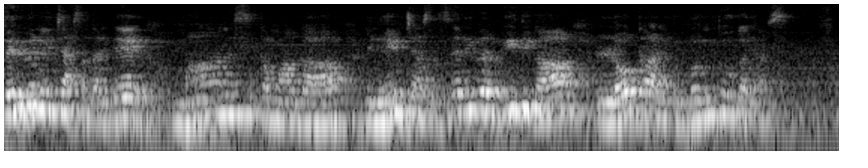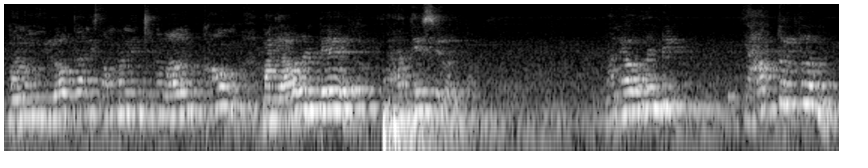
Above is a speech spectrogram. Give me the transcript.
శరీరం ఏం చేస్తుందంటే మానసికమాగా నేనేం చేస్తాను శరీర రీతిగా లోకానికి బంధువుగా చేస్తాను మనం ఈ లోకానికి సంబంధించిన వాళ్ళం కావు మనం ఎవరంటే పరదేశీలు అంటాం. మనం ఎవరండి? యాత్రికులము.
